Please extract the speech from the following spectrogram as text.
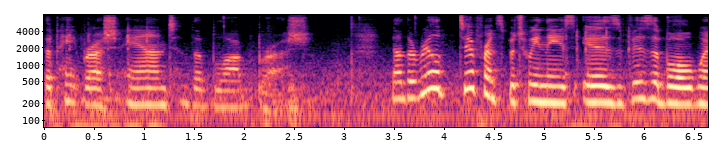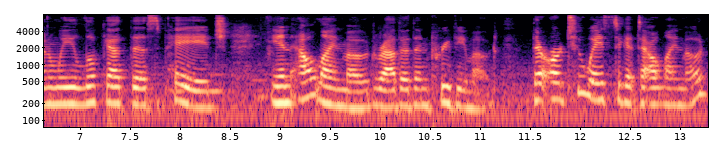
the paintbrush and the blob brush. Now the real difference between these is visible when we look at this page in outline mode rather than preview mode. There are two ways to get to outline mode.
